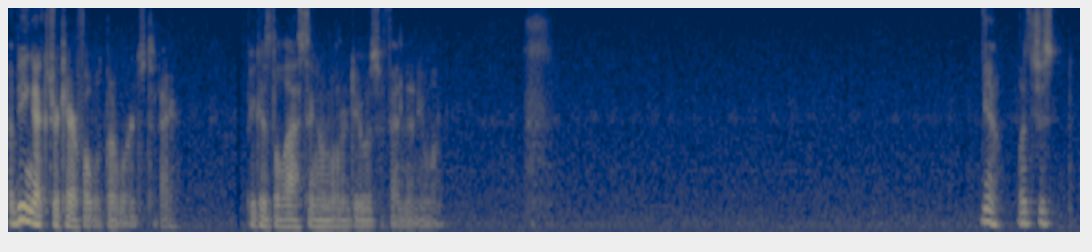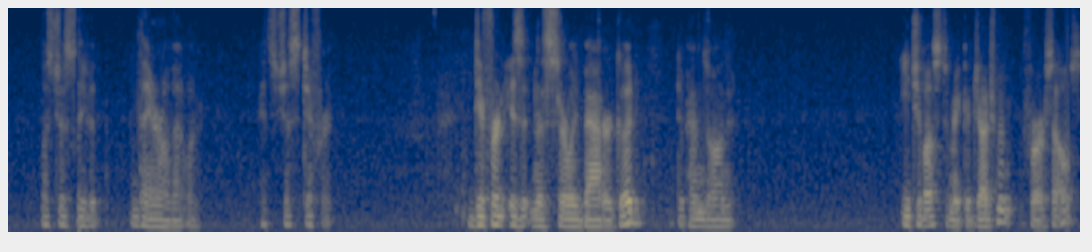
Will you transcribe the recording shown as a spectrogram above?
I'm being extra careful with my words today because the last thing I want to do is offend anyone. Yeah, let's just let's just leave it there on that one. It's just different. Different isn't necessarily bad or good. Depends on each of us to make a judgment for ourselves.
